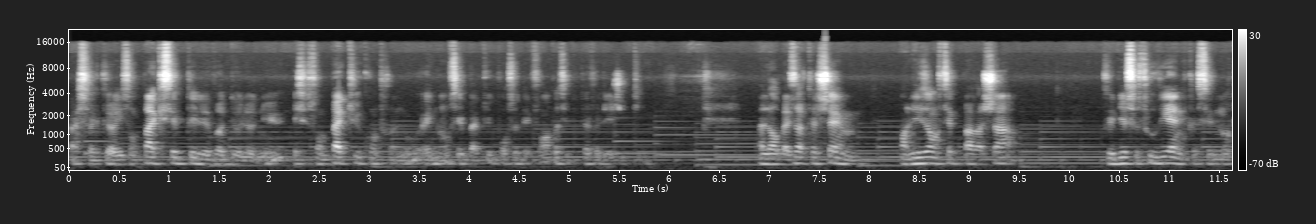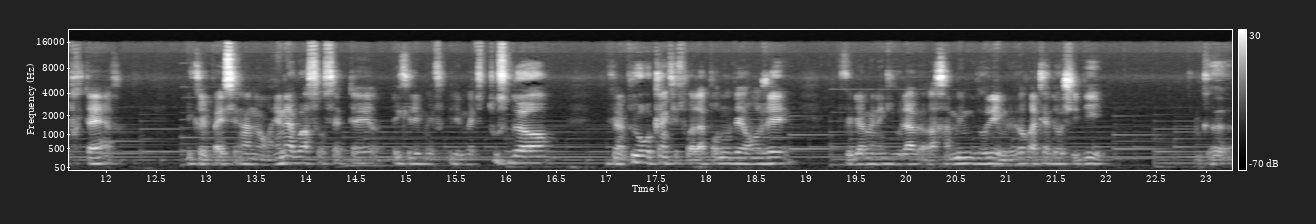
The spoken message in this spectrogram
parce qu'ils n'ont pas accepté le vote de l'ONU et se sont battus contre nous, et nous on s'est battus pour se défendre, c'est tout à fait légitime. Alors, Bezat Hashem, en lisant cette paracha, que Dieu se souvienne que c'est notre terre, et que les Palestiniens n'ont rien à voir sur cette terre, et qu'ils les, mettent tous dehors, et qu'il n'y a plus aucun qui soit là pour nous déranger, et que Dieu le Rakadosh, il dit que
